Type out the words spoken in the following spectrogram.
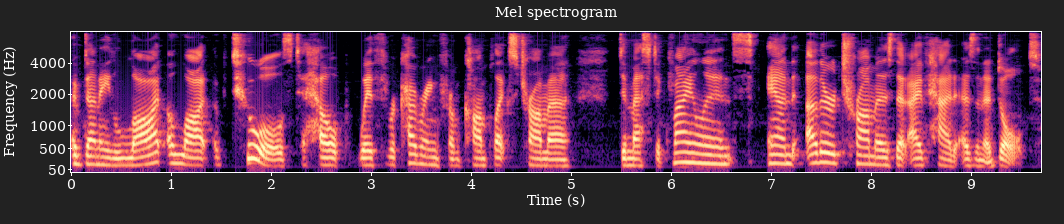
I've done a lot, a lot of tools to help with recovering from complex trauma, domestic violence, and other traumas that I've had as an adult.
